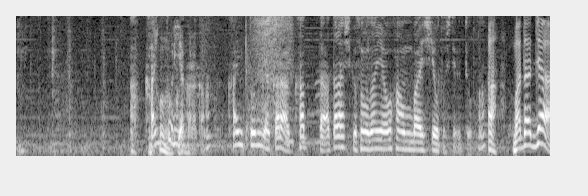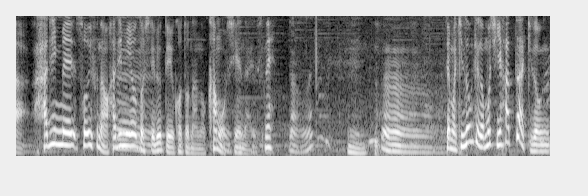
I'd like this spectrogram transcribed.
あ買い取りやからかな？買い取りやから買った新しくそのダイヤを販売しようとしてるってことかな？あまだじゃあ始めそういうふうなのを始めようとしてるということなのかもしれないですね、なるほどね。うん。うん。でまあ既存客がもし言い張ったら既存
